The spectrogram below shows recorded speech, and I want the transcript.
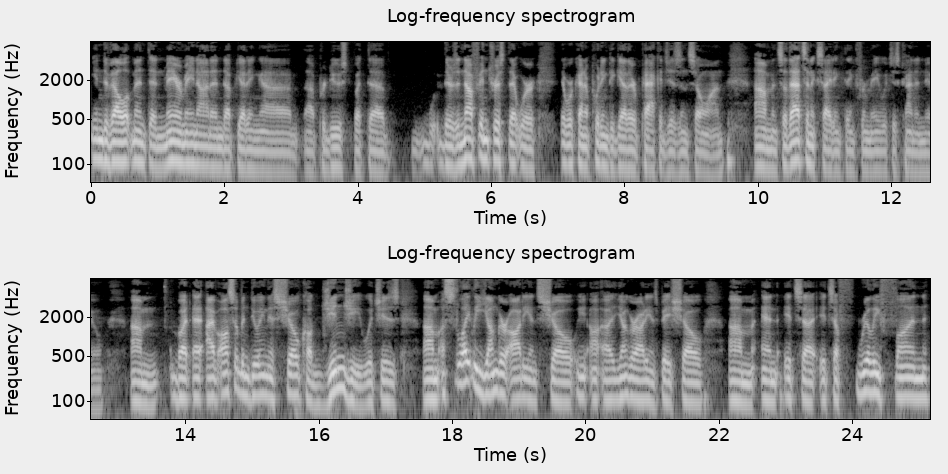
in development and may or may not end up getting uh, uh, produced, but. Uh, there's enough interest that we're that we're kind of putting together packages and so on, um, and so that's an exciting thing for me, which is kind of new. Um, but uh, I've also been doing this show called Gingy, which is um, a slightly younger audience show, uh, a younger audience based show, um, and it's a it's a really fun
